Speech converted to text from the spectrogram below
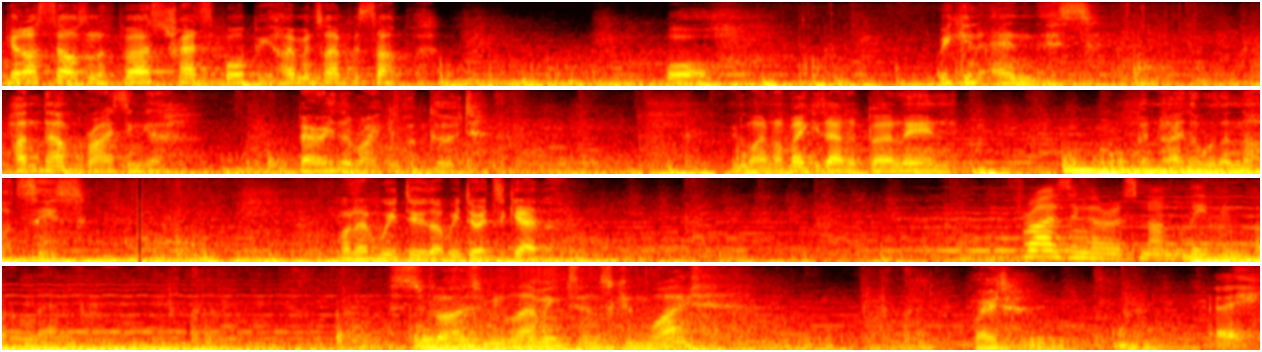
Get ourselves on the first transport, be home in time for supper. Or we can end this. Hunt down Freisinger, bury the Reich for good. We might not make it out of Berlin, but neither will the Nazis. Whatever we do, though, we do it together. Freisinger is not leaving Berlin. Suppose me Lamingtons can wait. Wait. Hey,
